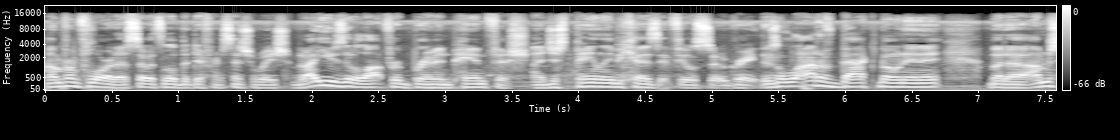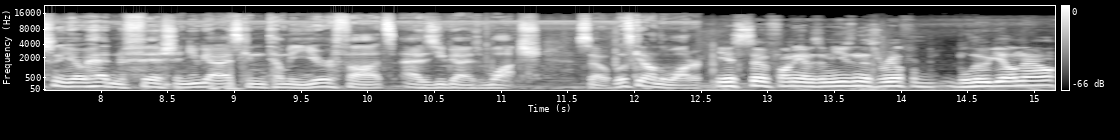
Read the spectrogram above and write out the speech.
I'm from Florida, so it's a little bit different situation, but I use it a lot for brim and panfish, uh, just mainly because it feels so great. There's a lot of backbone in it, but uh, I'm just gonna go ahead and fish and you guys can tell me your thoughts as you guys watch. So let's get on the water. It's so funny, I'm using this reel for bluegill now,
